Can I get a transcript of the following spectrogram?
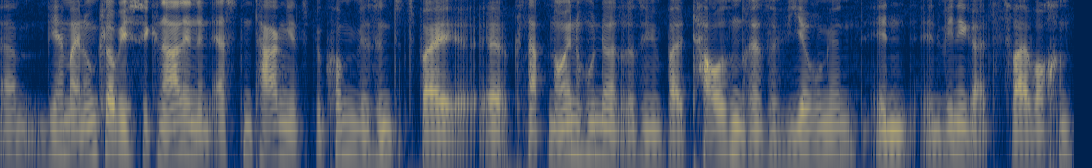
Ähm, wir haben ein unglaubliches Signal in den ersten Tagen jetzt bekommen. Wir sind jetzt bei äh, knapp 900, also bald 1000 Reservierungen in, in weniger als zwei Wochen.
